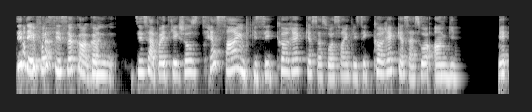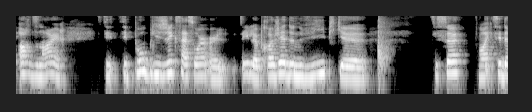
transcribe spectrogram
tu sais, des fois, c'est ça, quand, comme, tu sais, ça peut être quelque chose de très simple, puis c'est correct que ça soit simple, et c'est correct que ça soit, entre guillemets, ordinaire. C'est pas obligé que ça soit un, le projet d'une vie, puis que c'est ça. C'est de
